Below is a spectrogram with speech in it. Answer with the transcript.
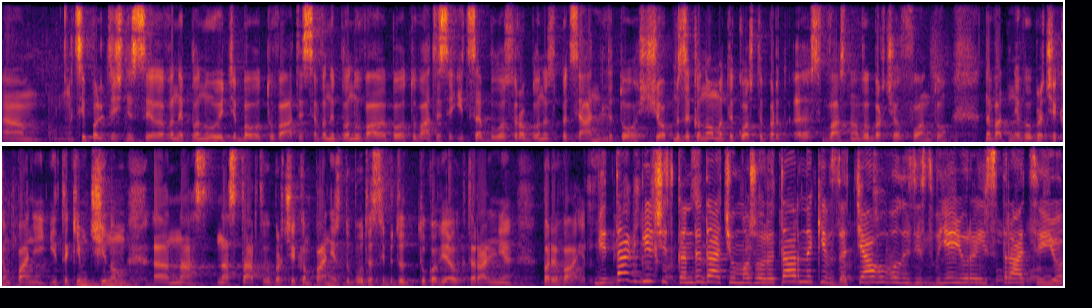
ем, ці політичні сили вони планують балотуватися, вони планували балотуватися, і це було зроблено спеціально для того, щоб зекономити кошти е, власного виборчого фонду на ведення виборчої кампанії, і таким чином е, на, на старт виборчої кампанії здобути собі додаткові електоральні переваги. Відтак більшість кандидатів-мажоритарників затягували зі своєю реєстрацією.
